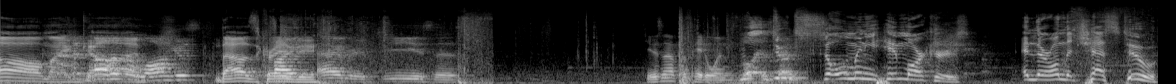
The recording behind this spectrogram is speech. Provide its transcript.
Oh my god. That was the longest That was crazy. ever. Jesus. He doesn't have to pay to win. What, dude? So many hit markers, and they're on the chest too.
